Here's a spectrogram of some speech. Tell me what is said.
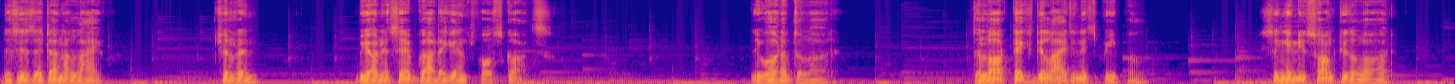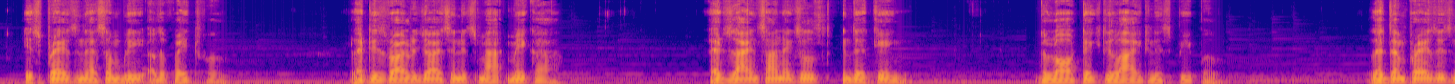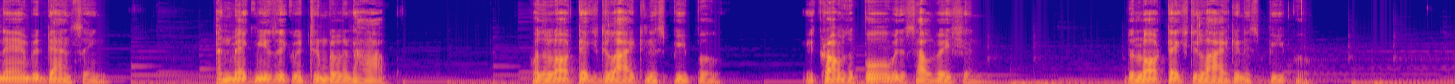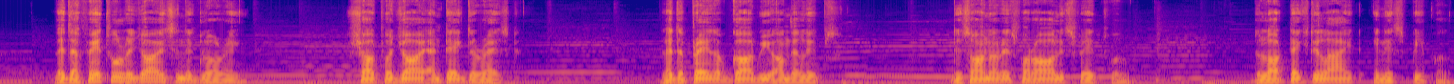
This is eternal life. Children, be on a safeguard against false gods. The word of the Lord. The Lord takes delight in His people. Sing a new song to the Lord, His praise in the assembly of the faithful. Let Israel rejoice in its Maker. Let Zion's son exult in the King. The Lord takes delight in His people. Let them praise His name with dancing, and make music with timbrel and harp. For the Lord takes delight in His people. He crowns the poor with salvation. The Lord takes delight in His people. Let the faithful rejoice in the glory. Shout for joy and take the rest. Let the praise of God be on their lips. This honor is for all His faithful. The Lord takes delight in His people.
